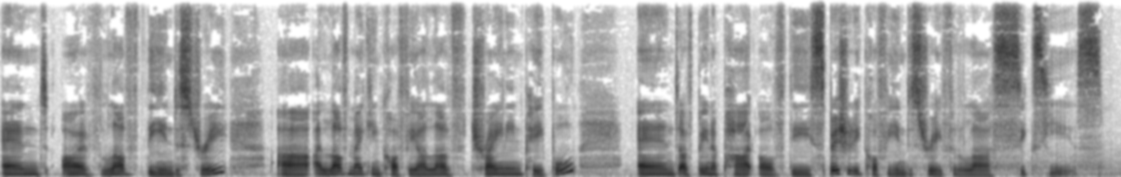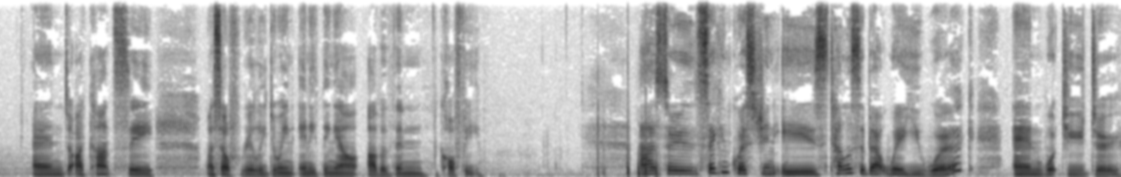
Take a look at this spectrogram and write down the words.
And I've loved the industry. Uh, I love making coffee, I love training people. And I've been a part of the specialty coffee industry for the last six years. And I can't see myself really doing anything else other than coffee. Uh, so, the second question is tell us about where you work and what you do.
